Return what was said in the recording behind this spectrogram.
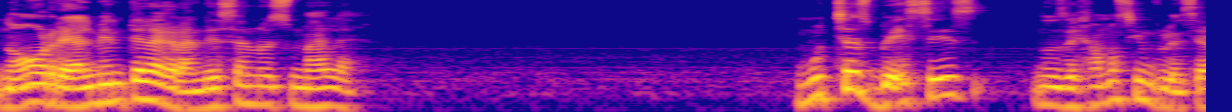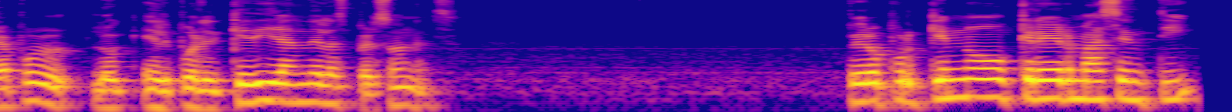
No, realmente la grandeza no es mala. Muchas veces nos dejamos influenciar por, lo, el, por el qué dirán de las personas. Pero ¿por qué no creer más en ti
